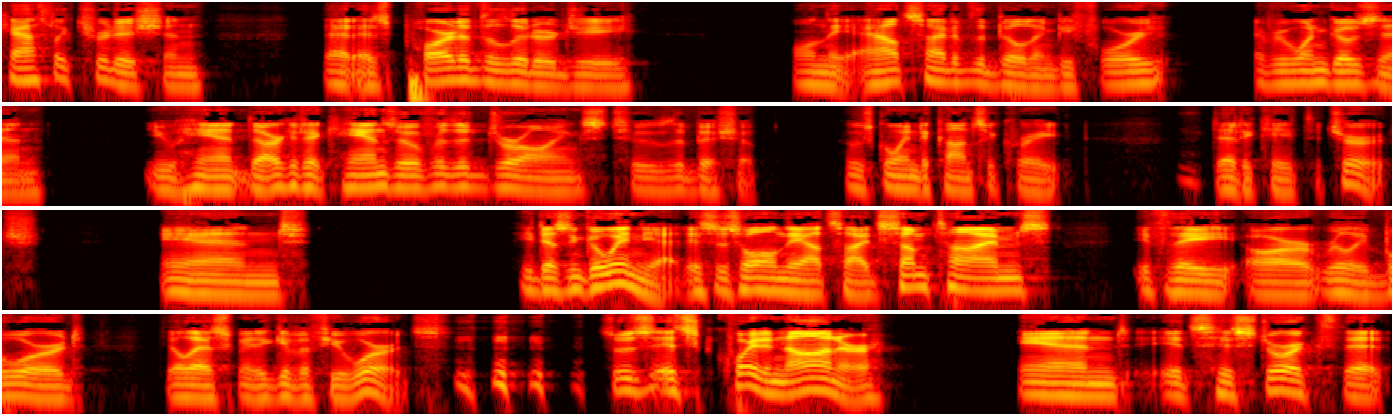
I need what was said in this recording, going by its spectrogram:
Catholic tradition that as part of the liturgy on the outside of the building before everyone goes in you hand the architect hands over the drawings to the bishop who's going to consecrate dedicate the church. And he doesn't go in yet. This is all on the outside. Sometimes if they are really bored they'll ask me to give a few words. So it's, it's quite an honor and it's historic that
